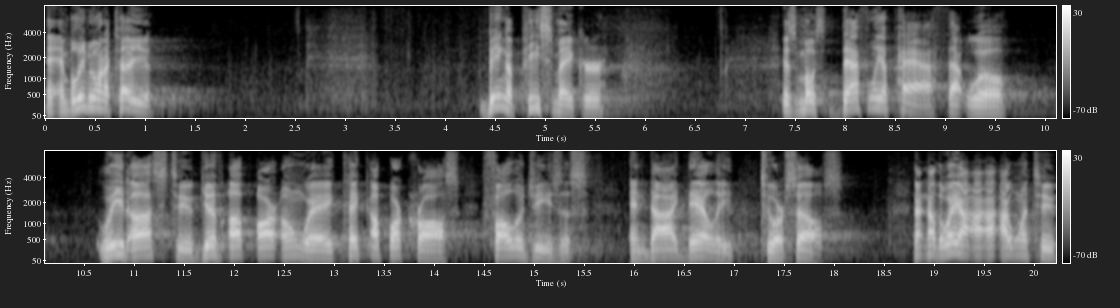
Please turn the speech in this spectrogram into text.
And, and believe me when I tell you, being a peacemaker is most definitely a path that will lead us to give up our own way, take up our cross, follow Jesus, and die daily to ourselves. Now, now the way I, I, I want to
